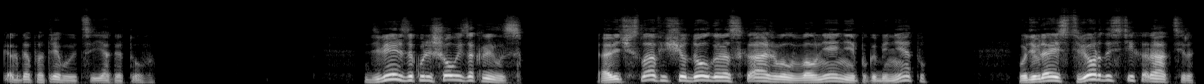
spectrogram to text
Когда потребуется, я готова. Дверь за Кулешовой закрылась, а Вячеслав еще долго расхаживал в волнении по кабинету, удивляясь твердости характера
